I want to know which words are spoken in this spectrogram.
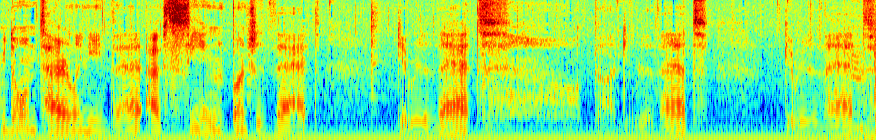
We don't entirely need that. I've seen a bunch of that. Get rid of that. Oh god, get rid of that. Get rid of that.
